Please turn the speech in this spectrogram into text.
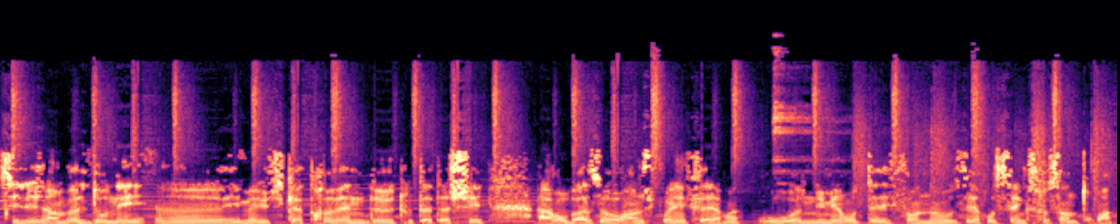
si les gens veulent donner euh, emmaüs82 tout attaché orange.fr ou un numéro de téléphone au 05 63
